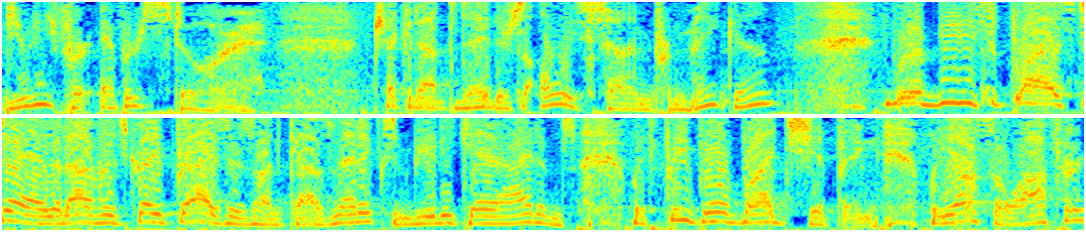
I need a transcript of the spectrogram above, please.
Beauty Forever Store. Check it out today. There's always time for makeup. We're a beauty supply store that offers great prices on cosmetics and beauty care items with free worldwide shipping. We also offer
